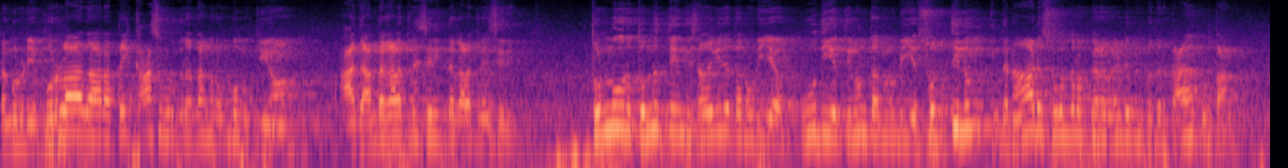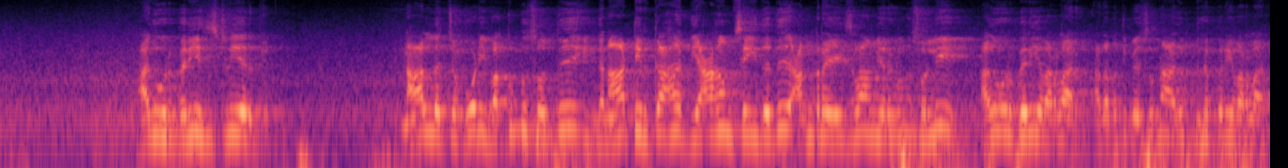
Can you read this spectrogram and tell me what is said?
தங்களுடைய பொருளாதாரத்தை காசு கொடுக்குறது தாங்க ரொம்ப முக்கியம். அது அந்த காலத்துலேயும் சரி இந்த காலத்துலேயும் சரி. தொண்ணூறு தொண்ணூத்தைந்து சதவீதம் தன்னுடைய ஊதியத்திலும் தன்னுடைய சொத்திலும் இந்த நாடு சுதந்திரம் பெற வேண்டும் என்பதற்காக கொடுத்தாங்க. அது ஒரு பெரிய ஹிஸ்ட்ரியே இருக்குது நாலு லட்சம் கோடி வக்குப்பு சொத்து இந்த நாட்டிற்காக தியாகம் செய்தது அன்றைய இஸ்லாமியர்கள்னு சொல்லி அது ஒரு பெரிய வரலாறு. அதை பற்றி பேசணும்னா அது மிகப்பெரிய வரலாறு.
